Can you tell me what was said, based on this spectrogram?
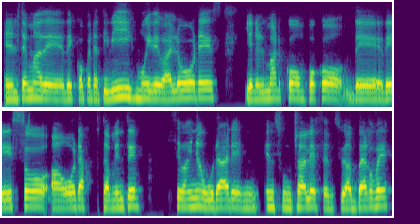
en el tema de, cooperativismo y de valores y en el marco un poco de, eso, ahora justamente se va a inaugurar en, en Sunchales, en Ciudad Verde,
